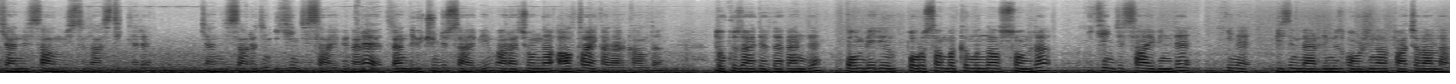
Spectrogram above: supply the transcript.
kendisi almıştı lastikleri. Kendisi aracın ikinci sahibi. Ben Evet. de, ben de üçüncü sahibiyim. Araç onda 6 ay kadar kaldı. 9 aydır da ben de. 11 yıl Borusan bakımından sonra ikinci sahibinde yine bizim verdiğimiz orijinal parçalarla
